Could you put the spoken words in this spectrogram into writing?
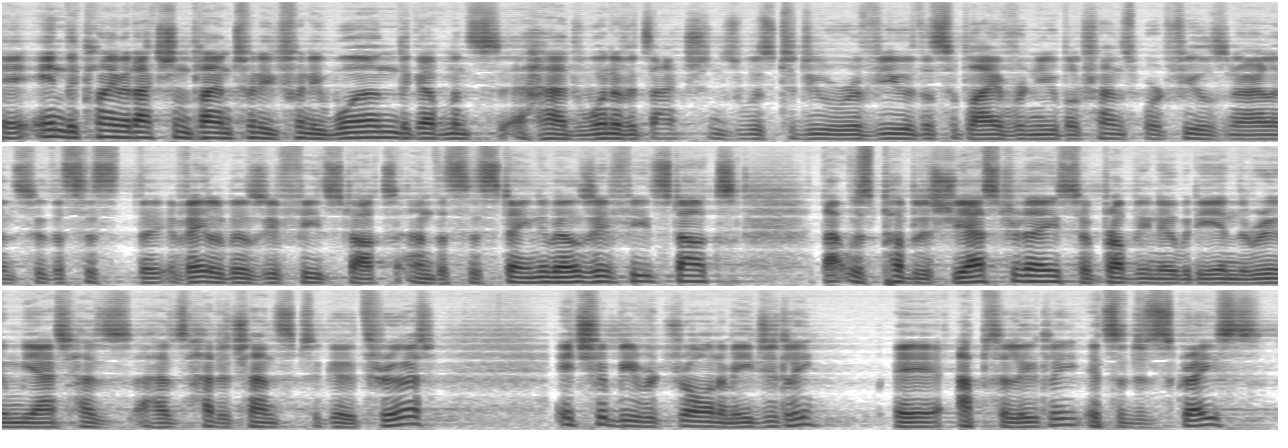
in the Climate Action Plan 2021, the government had one of its actions was to do a review of the supply of renewable transport fuels in Ireland, so the, the, availability of feedstocks and the sustainability of feedstocks. That was published yesterday, so probably nobody in the room yet has, has had a chance to go through it. It should be withdrawn immediately, uh, absolutely. It's a disgrace.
